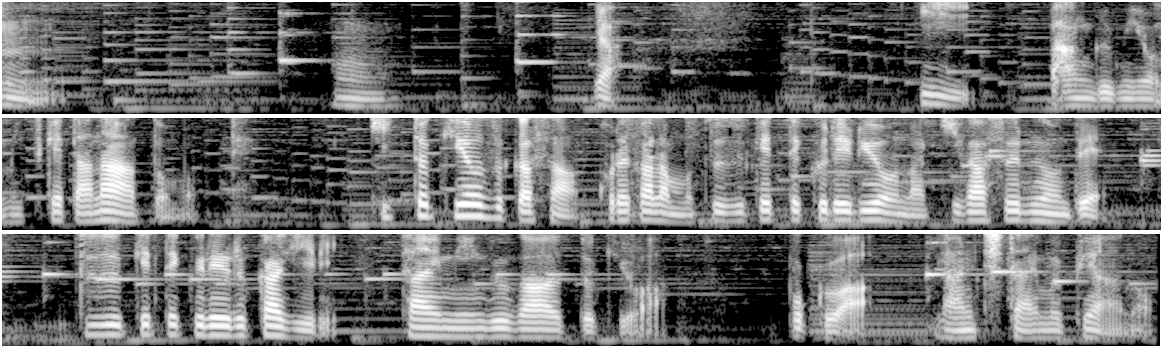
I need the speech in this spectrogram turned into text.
うん。うん。いやいい番組を見つけたなと思って。きっと清塚さんこれからも続けてくれるような気がするので続けてくれる限りタイミングが合う時は僕はランチタイムピアノ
